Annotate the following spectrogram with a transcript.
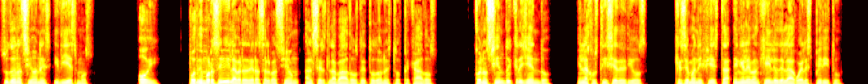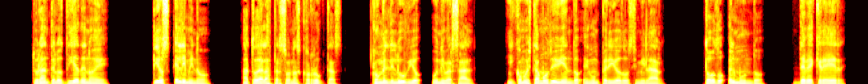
sus donaciones y diezmos. Hoy podemos recibir la verdadera salvación al ser lavados de todos nuestros pecados, conociendo y creyendo en la justicia de Dios que se manifiesta en el Evangelio del agua y el Espíritu. Durante los días de Noé, Dios eliminó a todas las personas corruptas con el diluvio universal. Y como estamos viviendo en un periodo similar, todo el mundo debe creer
